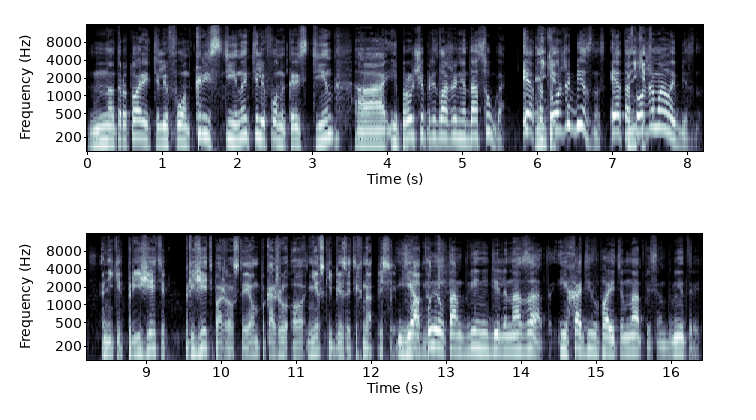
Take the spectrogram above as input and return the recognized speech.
на тротуаре телефон Кристины, телефоны Кристин а, и прочие предложения досуга. Это Никит, тоже бизнес. Это Никит, тоже малый бизнес. Никит, приезжайте, приезжайте, пожалуйста, я вам покажу о, Невский без этих надписей. Я Ладно. был там две недели назад и ходил по этим надписям, Дмитрий.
